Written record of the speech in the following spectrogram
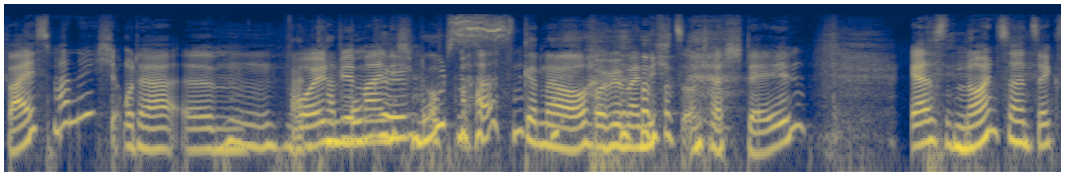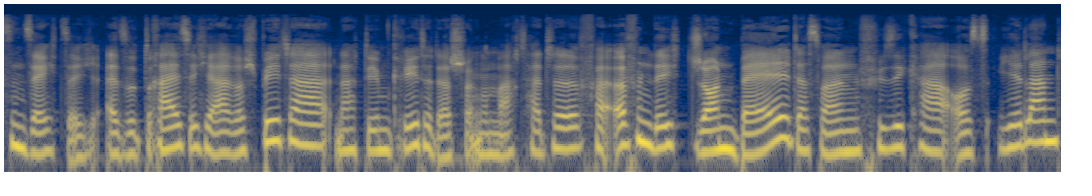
weiß man nicht. Oder ähm, hm, wollen wir munkeln, mal nicht mutmaßen? Genau. wollen wir mal nichts unterstellen? Erst 1966, also 30 Jahre später, nachdem Grete das schon gemacht hatte, veröffentlicht John Bell, das war ein Physiker aus Irland,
